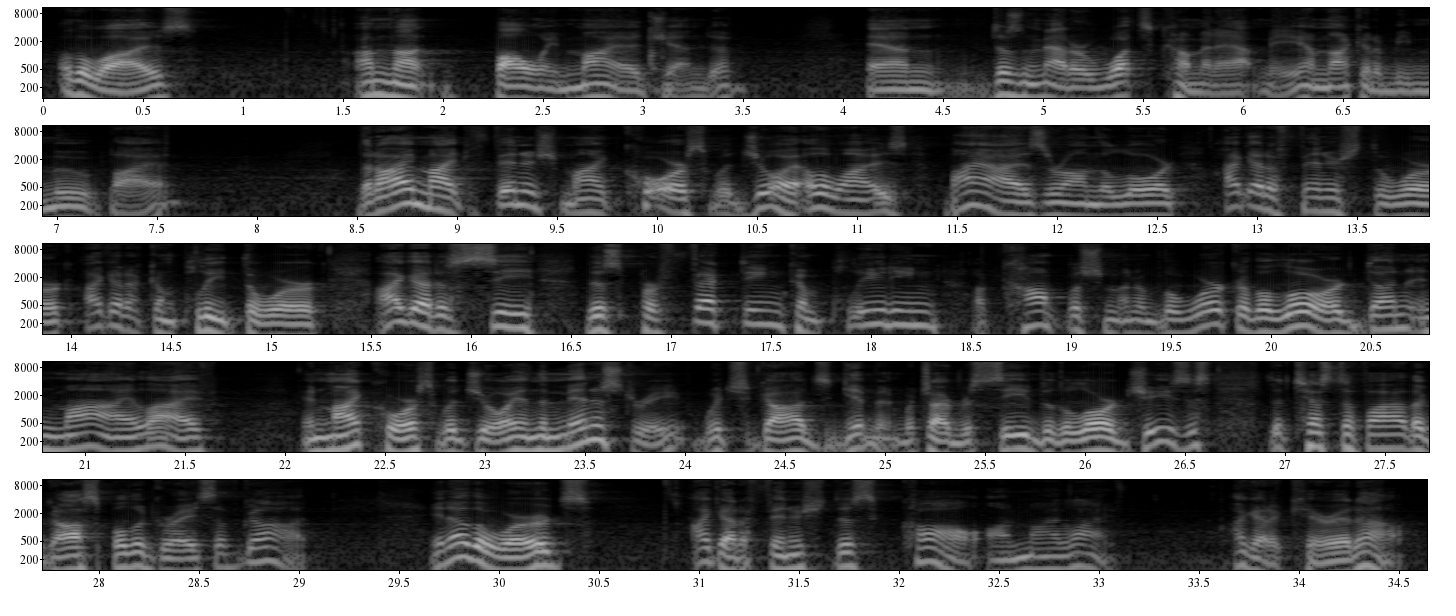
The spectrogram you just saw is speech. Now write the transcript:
Otherwise, I'm not following my agenda, and it doesn't matter what's coming at me, I'm not going to be moved by it that I might finish my course with joy. Otherwise, my eyes are on the Lord. I got to finish the work. I got to complete the work. I got to see this perfecting, completing accomplishment of the work of the Lord done in my life, in my course with joy, in the ministry which God's given, which I received of the Lord Jesus to testify of the gospel, the grace of God. In other words, I got to finish this call on my life. I got to carry it out.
